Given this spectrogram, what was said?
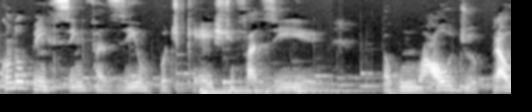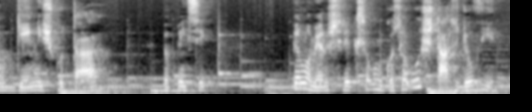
Quando eu pensei em fazer um podcast, em fazer algum áudio para alguém escutar, eu pensei pelo menos teria que ser alguma coisa que eu gostasse de ouvir.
